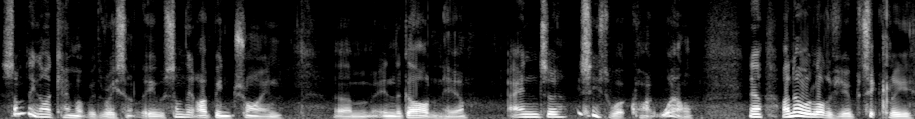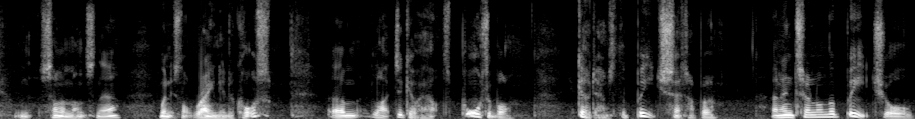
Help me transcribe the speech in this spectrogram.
something I came up with recently was something I've been trying um, in the garden here, and uh, it seems to work quite well. Now, I know a lot of you, particularly in summer months now, when it's not raining, of course, um, like to go out portable. Go down to the beach, set up a, an antenna on the beach, or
